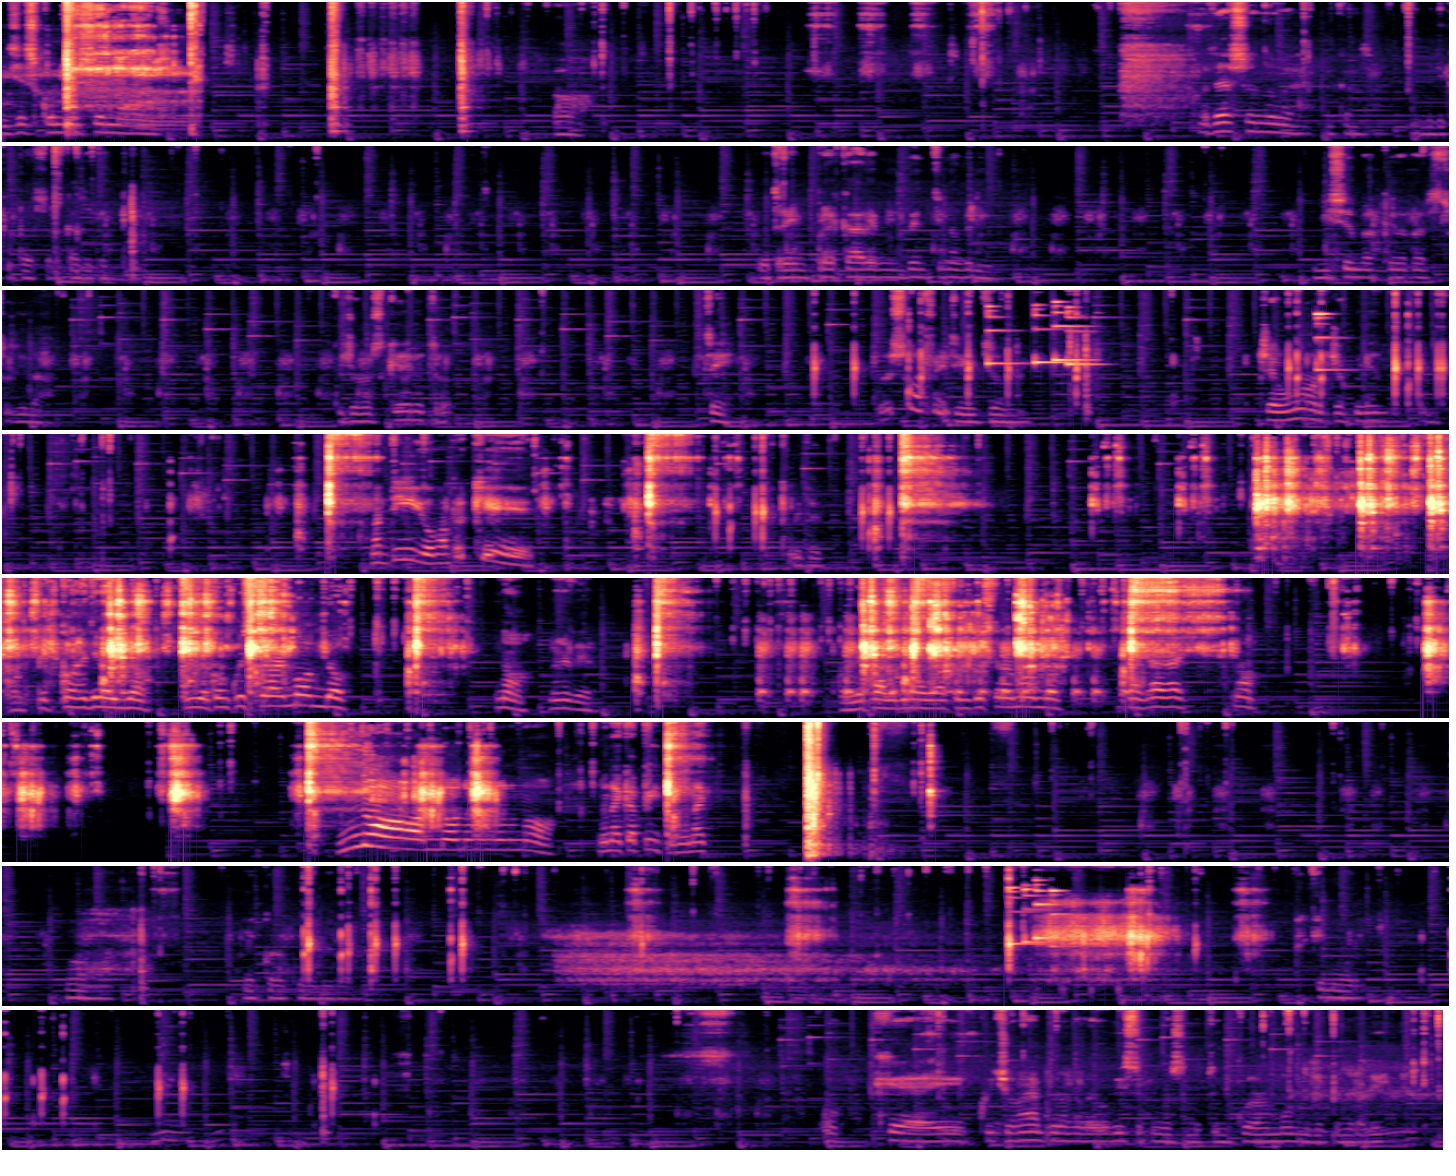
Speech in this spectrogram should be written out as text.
Mi si è sconnesso il mouse. Oh. Adesso dov'è la casa? Non mi dica posto la casa perché. Potrei imprecare il 29 lingue. Mi sembra che il resto di là. Qui c'è uno scheletro. Sì. Dove sono finiti i zombie? C'è un'orgia qui dentro. Ma Dio, ma perché? Ho il piccone di legno, io conquisterò il mondo. No, non è vero. Con le palle di legno conquisterò il mondo. Dai, dai, dai, no. No, no, no, no, no, no. Non hai capito, non hai... Oh, eccola qui la mia roba. Che morto. Ok, qui c'è un albero, non l'avevo visto prima, sono andato in culo al mondo per prendere la legna.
